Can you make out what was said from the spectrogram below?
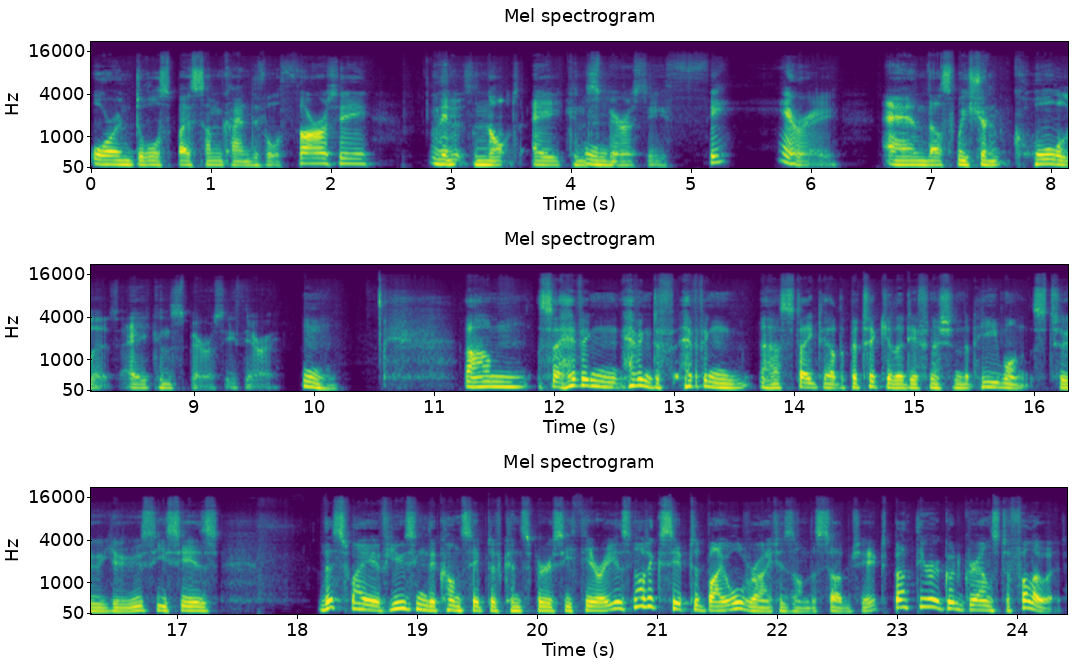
or endorsed by some kind of authority, then it's not a hmm. conspiracy mm theory, and thus we shouldn't call it a conspiracy theory. Mm. Um, so, having having def- having uh, staked out the particular definition that he wants to use, he says this way of using the concept of conspiracy theory is not accepted by all writers on the subject, but there are good grounds to follow it,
